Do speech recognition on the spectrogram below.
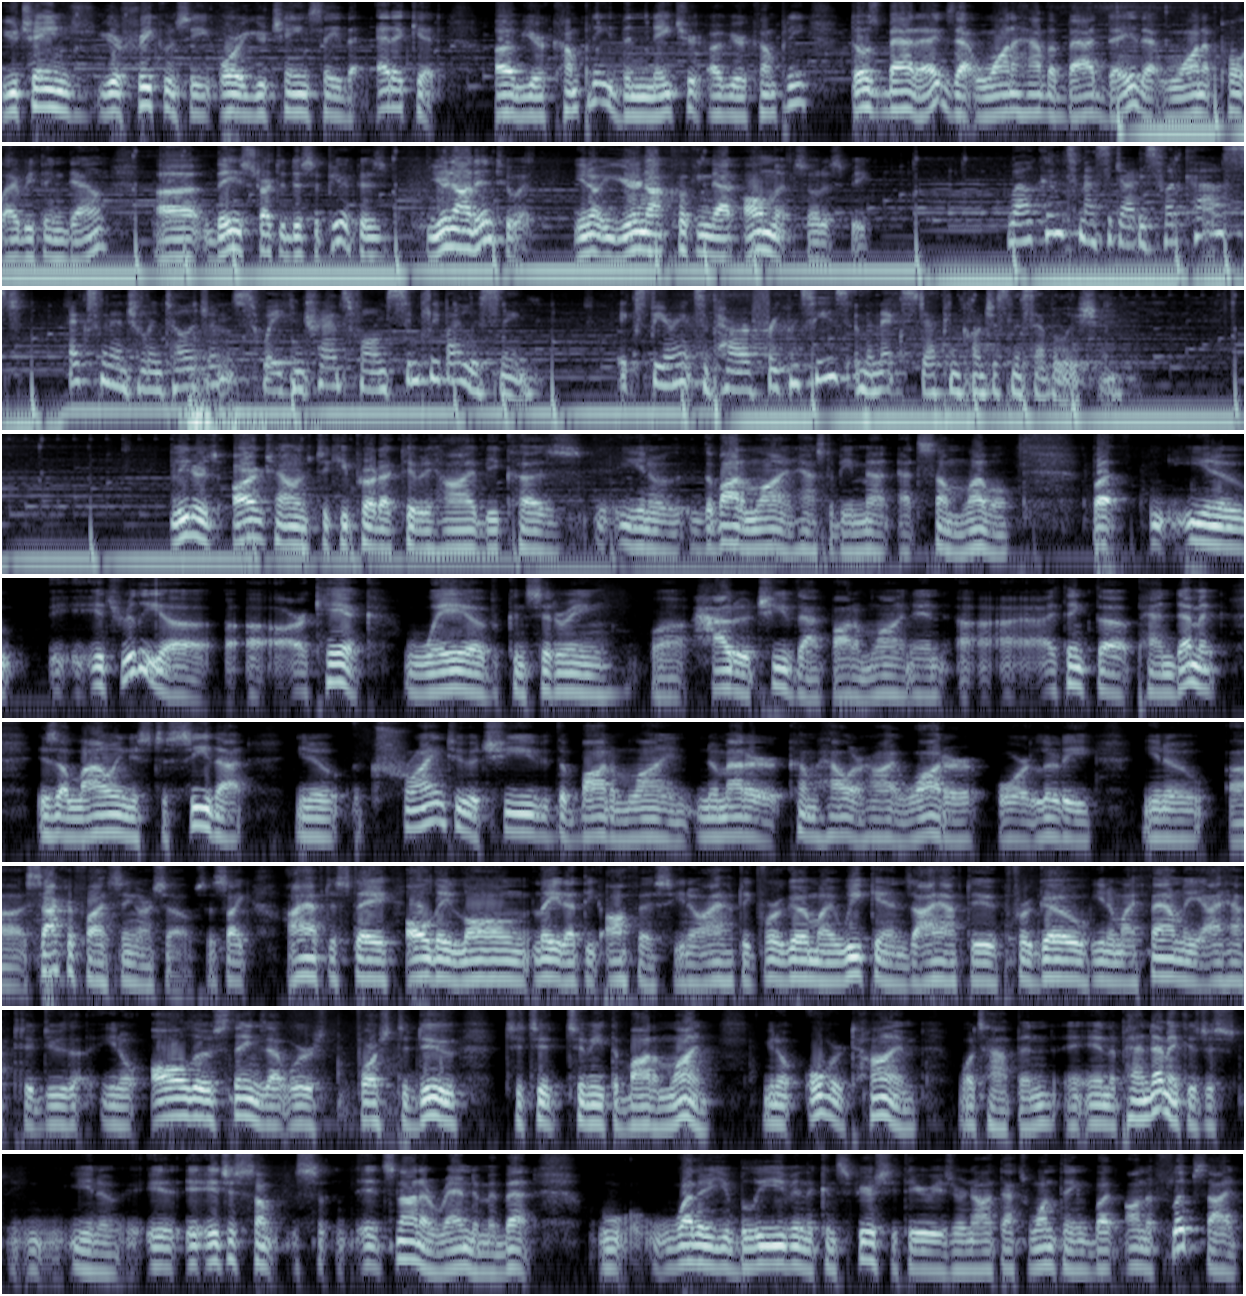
you change your frequency or you change, say, the etiquette of your company, the nature of your company, those bad eggs that want to have a bad day, that want to pull everything down, uh, they start to disappear because you're not into it. You know, you're not cooking that omelet, so to speak. Welcome to Maz Sajati's podcast, Exponential Intelligence, where you can transform simply by listening. Experience the power of frequencies and the next step in consciousness evolution. Leaders are challenged to keep productivity high because you know the bottom line has to be met at some level. But you know it's really a, a archaic way of considering uh, how to achieve that bottom line. And uh, i think the pandemic is allowing us to see that you know trying to achieve the bottom line no matter come hell or high water or literally you know, uh, sacrificing ourselves. It's like I have to stay all day long late at the office. You know, I have to forego my weekends. I have to forego, you know, my family. I have to do the, you know, all those things that we're forced to do to, to, to meet the bottom line. You know, over time, what's happened in the pandemic is just, you know, it, it's just some, it's not a random event. Whether you believe in the conspiracy theories or not, that's one thing. But on the flip side,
